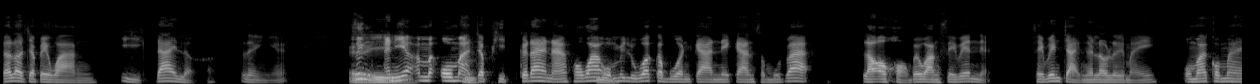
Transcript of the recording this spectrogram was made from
แล้วเราจะไปวางอีกได้เหรออะไรอย่างเงี้ยเอ้ยซึ่งอันนี้โอมอาจอืมจะผิดก็ได้นะ เพราะว่าอืมโอมไม่รู้ว่ากระบวนการในการสมมุติว่าเราเอาของไปวางเซเว่นเนี่ยเซเว่นจ่ายเงินเราเลยไหมโอมว่าก็ไม่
